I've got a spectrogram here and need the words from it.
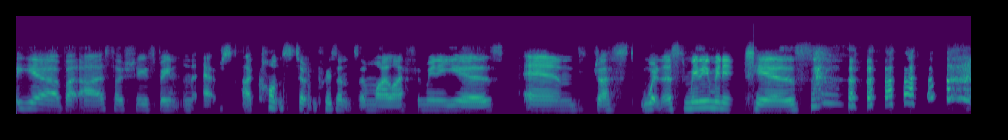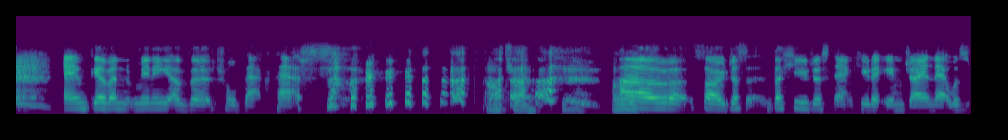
yeah, but uh, so she's been an abs- a constant presence in my life for many years, and just witnessed many many tears, and given many a virtual back pat. So. um, so just the hugest thank you to MJ, and that was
